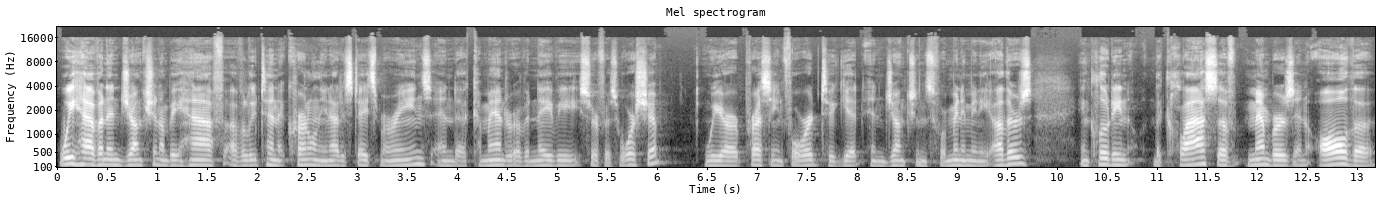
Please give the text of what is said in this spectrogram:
We have an injunction on behalf of a lieutenant colonel in the United States Marines and a commander of a Navy surface warship. We are pressing forward to get injunctions for many, many others, including the class of members in all the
